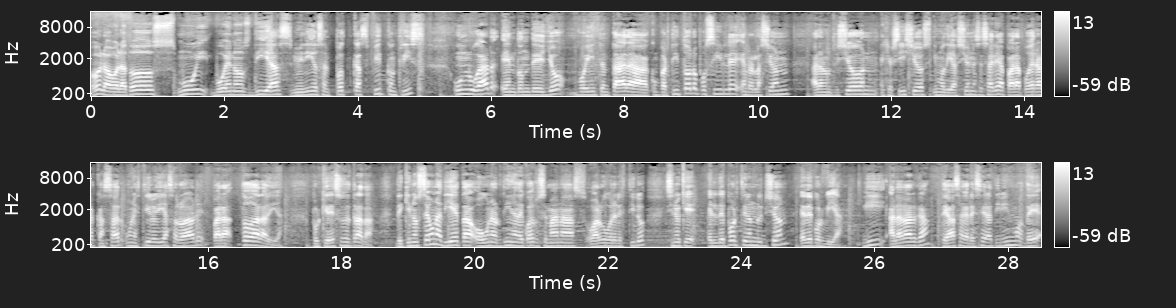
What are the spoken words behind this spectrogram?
Hola, hola a todos, muy buenos días, bienvenidos al podcast Fit con Chris, un lugar en donde yo voy a intentar a compartir todo lo posible en relación a la nutrición, ejercicios y motivación necesaria para poder alcanzar un estilo de vida saludable para toda la vida. Porque de eso se trata, de que no sea una dieta o una rutina de cuatro semanas o algo por el estilo, sino que el deporte y la nutrición es de por vía. Y a la larga te vas a agradecer a ti mismo de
